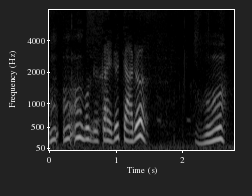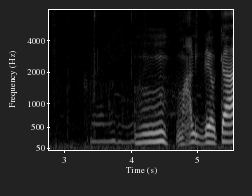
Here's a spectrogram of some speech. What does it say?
อืมอืมอืมเบิ่งไกลๆเด้อจ้าเด้ออือมาอีกแล้วจ้า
